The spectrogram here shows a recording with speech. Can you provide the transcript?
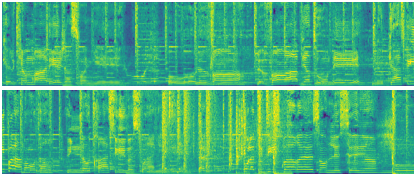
quelqu'un m'a déjà soigné. Oh, oh, le vent, le vent a bien tourné, ne gaspille pas mon temps, une autre a su me soigner. Voilà, tu disparais sans laisser un mot.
